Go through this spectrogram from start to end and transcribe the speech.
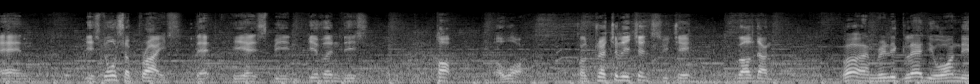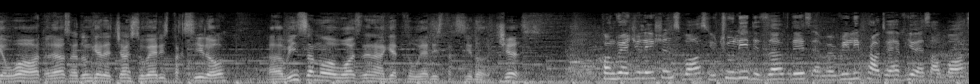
and it's no surprise that he has been given this top award. Congratulations, Suee Chieh. Well done. Well, I'm really glad you won the award, or else I don't get a chance to wear this tuxedo uh, win some more awards, then I get to wear this tuxedo. Cheers. Congratulations, boss. You truly deserve this, and we're really proud to have you as our boss.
